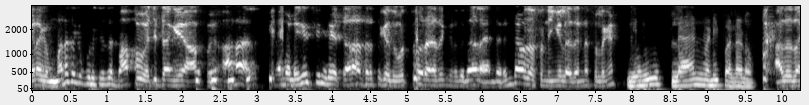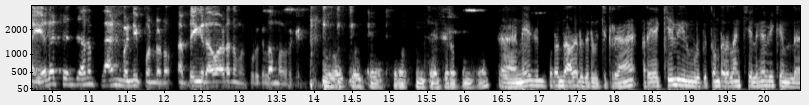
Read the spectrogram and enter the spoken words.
எனக்கு மனசுக்கு பிடிச்சது பாப்பு வச்சுட்டாங்க ஆப்பு. ஆனால் நம்ம நிகழ்ச்சியினுடைய தராதரத்துக்கு அது ஒத்து வராதுங்கிறதுனால அந்த ரெண்டாவதா சொன்னீங்கல்ல அது என்ன சொல்லுங்க? பிளான் பண்ணி பண்ணணும். அதுதான் எதை செஞ்சாலும் பிளான் பண்ணி பண்ணணும் அப்படிங்கிற அவார்டை நம்ம கொடுக்கலாம் அவருக்கு. சிறப்புங்க சார் சிறப்புங்க சார் நேர்கள் தொடர்ந்து ஆதரவு தெரிவிச்சிட்டு இருக்காங்க நிறைய கேள்விகள் உங்களுக்கு தோன்றதெல்லாம் கேளுங்க. வீக்கெண்ட்ல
